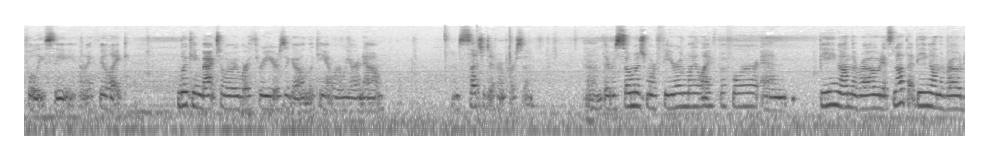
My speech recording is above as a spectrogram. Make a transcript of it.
fully see. And I feel like looking back to where we were three years ago and looking at where we are now, I'm such a different person. Um, there was so much more fear in my life before, and being on the road, it's not that being on the road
